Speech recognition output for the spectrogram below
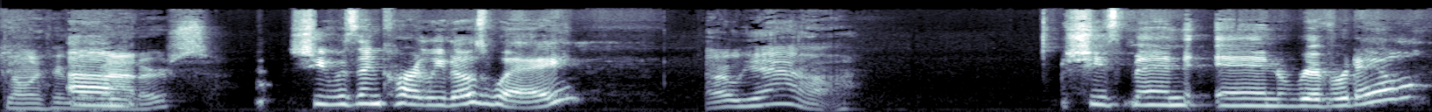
The only thing that Um, matters. she was in Carlito's Way. Oh yeah. She's been in Riverdale.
